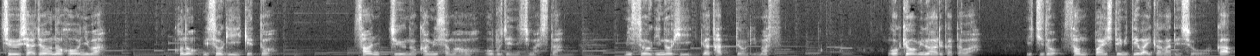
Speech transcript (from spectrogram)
駐車場の方にはこのみそぎ池と山中の神様をオブジェにしましたみそぎの日が立っております。ご興味のある方は一度参拝してみてはいかがでしょうか。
